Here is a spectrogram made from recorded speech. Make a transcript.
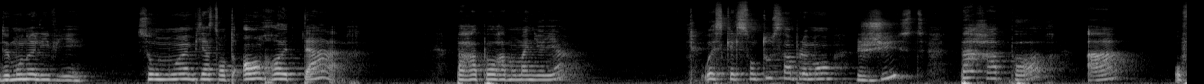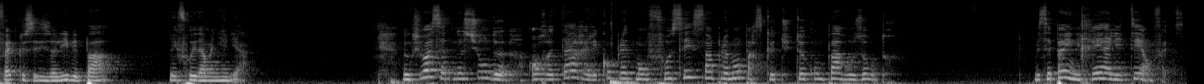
de mon olivier sont moins bien, sont en retard par rapport à mon magnolia? Ou est-ce qu'elles sont tout simplement justes par rapport au fait que c'est des olives et pas les fruits d'un magnolia? Donc tu vois, cette notion de en retard, elle est complètement faussée simplement parce que tu te compares aux autres. Mais ce n'est pas une réalité en fait.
